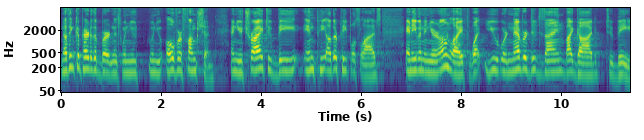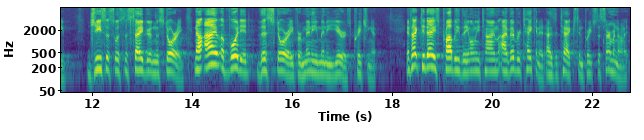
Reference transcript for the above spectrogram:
Nothing compared to the burden is when you, when you overfunction and you try to be in other people's lives and even in your own life what you were never designed by God to be. Jesus was the Savior in the story. Now, I avoided this story for many, many years preaching it. In fact, today is probably the only time I've ever taken it as a text and preached a sermon on it.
